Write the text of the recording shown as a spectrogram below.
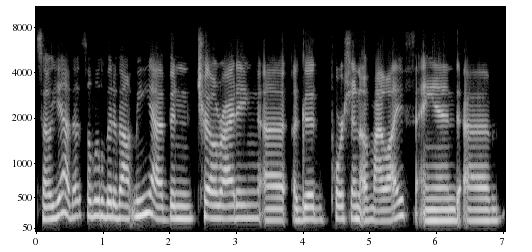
so, yeah, that's a little bit about me. I've been trail riding uh, a good portion of my life, and um,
